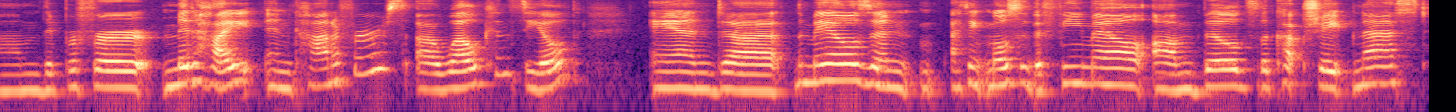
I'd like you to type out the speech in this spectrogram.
Um, they prefer mid height in conifers, uh, well concealed. And uh, the males, and I think mostly the female, um, builds the cup shaped nest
